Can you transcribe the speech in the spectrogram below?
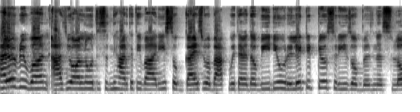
Hello everyone as you all know this is Niharika Tiwari so guys we are back with another video related to series of business law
